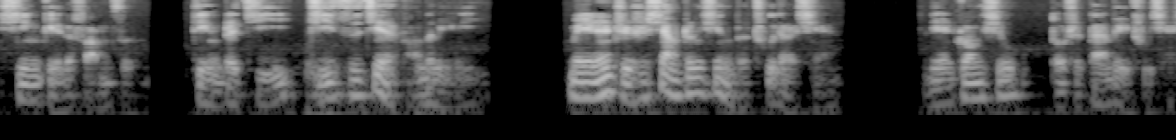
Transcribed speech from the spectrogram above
新给的房子。顶着集集资建房的名义，每人只是象征性的出点钱，连装修都是单位出钱。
